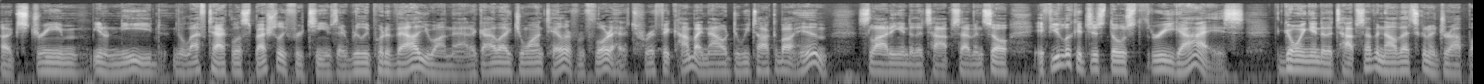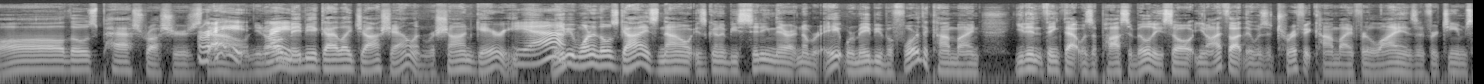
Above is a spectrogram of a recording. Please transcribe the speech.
Uh, extreme you know need the left tackle especially for teams they really put a value on that. A guy like Jawaan Taylor from Florida had a terrific combine. Now do we talk about him sliding into the top seven? So if you look at just those three guys going into the top seven now that's going to drop all those pass rushers Right, down you know right. maybe a guy like Josh Allen Rashan Gary Yeah. maybe one of those guys now is going to be sitting there at number eight where maybe before the combine you didn't think that was a possibility so you know I thought it was a terrific combine for the Lions and for teams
